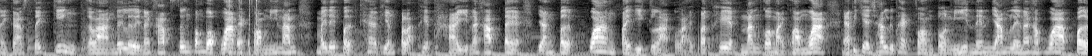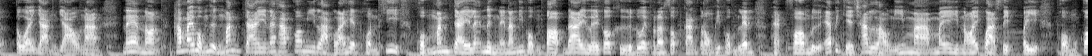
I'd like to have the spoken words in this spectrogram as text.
ในการ staking กลางได้เลยนะครับ ซึ่งต้องบอกว่าแพลตฟอร์มนี้นั้นไม่ได้เปิดแค่เพียงประเทศไทยนะครับแต่ยังเปิดกว้างไปอีกหลากหลายประเทศ นั่นก็หมายความว่าแอปพลิเคชันหรือแพลตฟอร์มตัวนี้เน้นย้ำเลยนะครับว่าเปิดตัวอย่างยาวนานแน่นอนทำไมผมถึงมั่นใจนะครับก็มีหลากหลายเหตุผลที่ผมมั่นใจและหนึ่งในนั้นที่ผมตอบได้เลยก็คือด้วยประสบการณ์ตรงที่ผมเล่นแพลตฟอร์มหรือแอปพลิเคชันเหล่านี้มาไม่น้อยกว่า 10 ปี ผมก็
